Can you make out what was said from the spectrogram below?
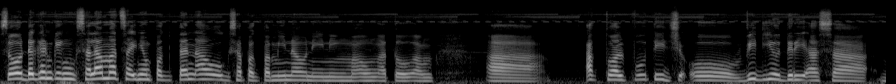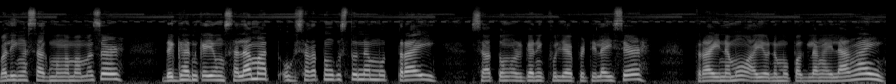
So, daghan kayong salamat sa inyong pagtan-aw ug sa pagpaminaw ni ining maong ato ang uh, actual footage o video diri sa Balingasag mga mama sir. Daghan kayong salamat ug sa katong gusto na mo try sa atong organic foliar fertilizer. Try na mo, ayaw na mo paglangay-langay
